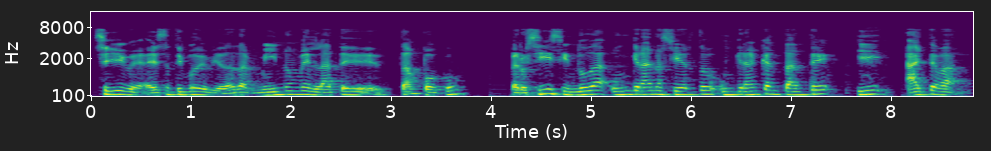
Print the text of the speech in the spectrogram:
sí, güey, ese tipo de obviedad a mí no me late tampoco. Pero sí, sin duda, un gran acierto, un gran cantante y ahí te va.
